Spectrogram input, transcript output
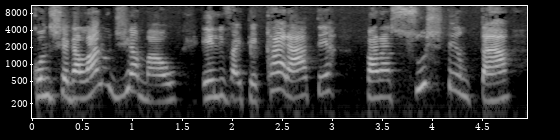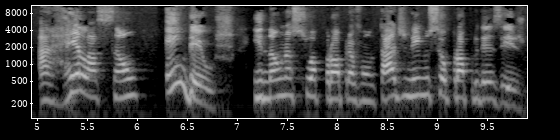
Quando chegar lá no dia mal, ele vai ter caráter para sustentar a relação em Deus e não na sua própria vontade nem no seu próprio desejo.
